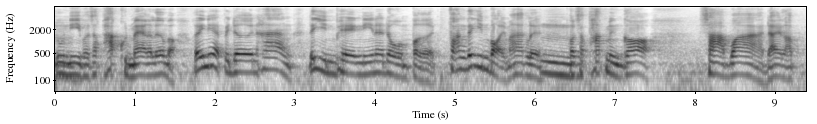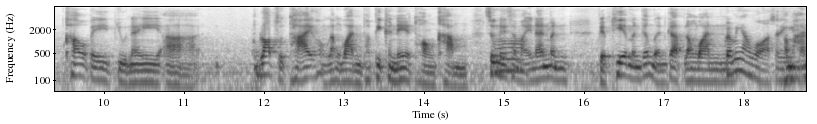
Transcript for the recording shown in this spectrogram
นู่นนี่พอสักพักคุณแม่ก็เริ่มบอกเฮ้ยเนี่ยไปเดินห้างได้ยินเพลงนี้นะโดมเปิด ฟังได้ยินบ่อยมากเลยพอสักพักหนึ่งก็ทราบว่าได้รับเข้าไปอยู่ในอ่ารอบสุดท้ายของรางวัลพระพิคเนตทองคำซึ่งในสมัยนั้นมันเป รียบเทียบมันก็เหมือนกับรางวัลก็ไม่เอาวอร์สอะไรอปย่างระเงี้ยมาณ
